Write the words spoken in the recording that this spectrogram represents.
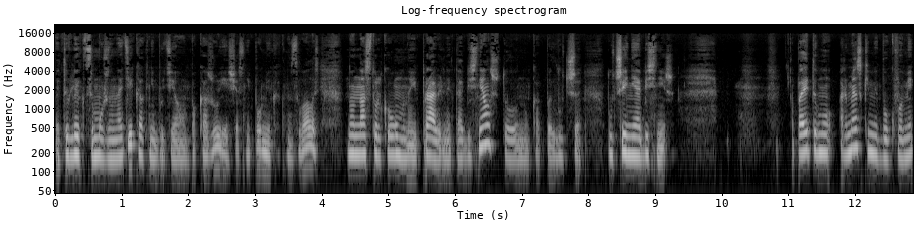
Эту лекцию можно найти как-нибудь, я вам покажу. Я сейчас не помню, как называлась. Но настолько умно и правильно это объяснял, что, ну, как бы лучше, лучше и не объяснишь. Поэтому армянскими буквами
